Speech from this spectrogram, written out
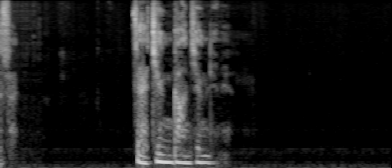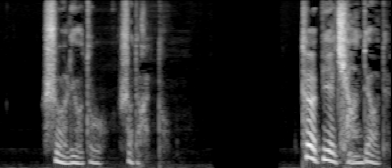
尊在《金刚经》里面说六度说的很多，特别强调的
